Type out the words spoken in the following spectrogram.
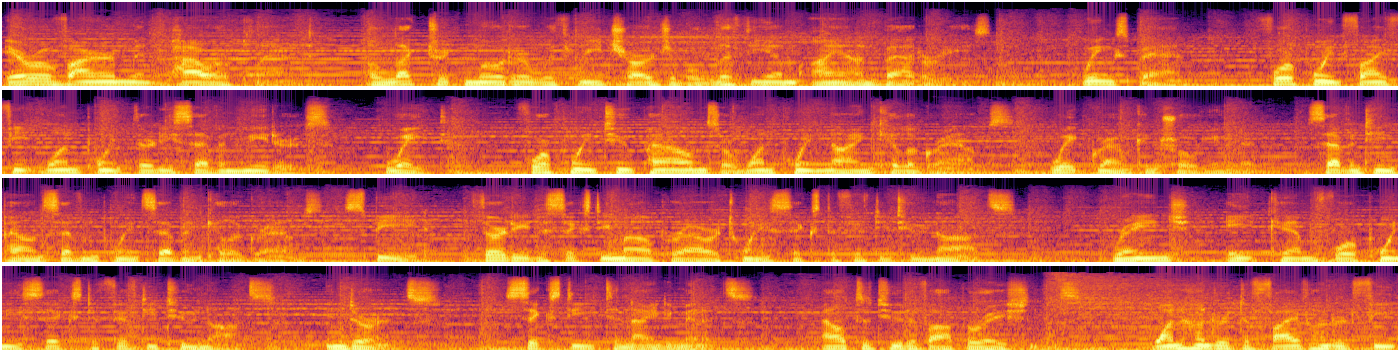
AeroVironment Power Plant, electric motor with rechargeable lithium-ion batteries. Wingspan, 4.5 feet 1.37 meters. Weight, 4.2 pounds or 1.9 kilograms. Weight ground control unit, 17 pounds 7.7 kilograms. Speed, 30 to 60 mile per hour 26 to 52 knots. Range 8 chem 4.6 to 52 knots. Endurance 60 to 90 minutes. Altitude of operations 100 to 500 feet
